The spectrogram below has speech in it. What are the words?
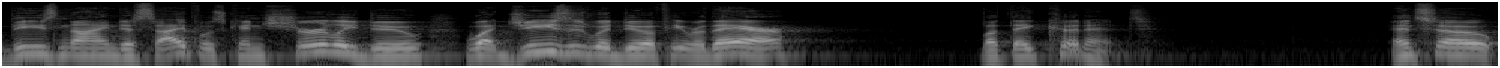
these nine disciples can surely do what Jesus would do if he were there, but they couldn't. And so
